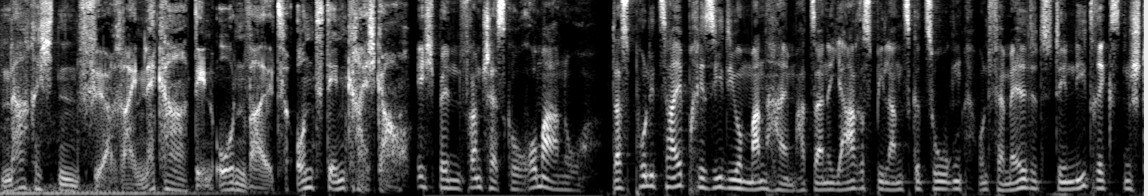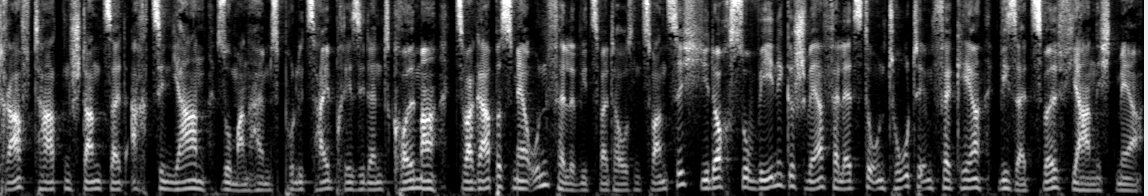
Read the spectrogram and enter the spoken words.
Nachrichten für Rhein-Neckar, den Odenwald und den Kraichgau. Ich bin Francesco Romano. Das Polizeipräsidium Mannheim hat seine Jahresbilanz gezogen und vermeldet den niedrigsten Straftatenstand seit 18 Jahren, so Mannheims Polizeipräsident Kolmar. Zwar gab es mehr Unfälle wie 2020, jedoch so wenige Schwerverletzte und Tote im Verkehr wie seit zwölf Jahren nicht mehr.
